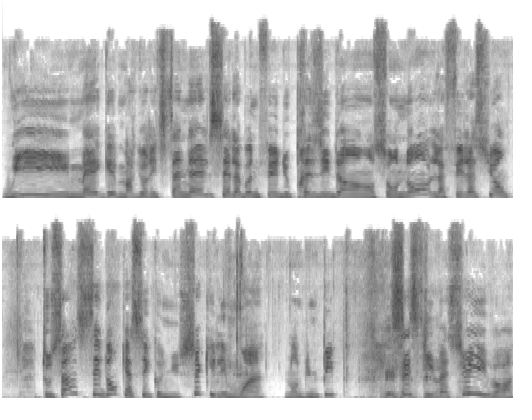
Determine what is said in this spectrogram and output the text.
oui, Meg Marguerite Stanel, c'est la bonne fée du président. Son nom, la fellation. Tout ça, c'est donc assez connu. Ce qu'il est moins, nom d'une pipe, c'est ce qui va suivre.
